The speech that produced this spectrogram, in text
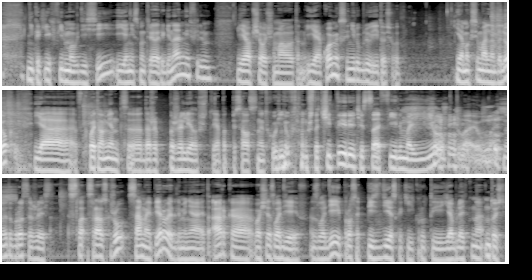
никаких фильмов DC, и я не смотрел оригинальный фильм, я вообще очень мало там, и я комиксы не люблю, и то есть вот я максимально далек. Я в какой-то момент э, даже пожалел, что я подписался на эту хуйню, потому что 4 часа фильма, ёб твою мать, ну это просто жесть. С- сразу скажу, самое первое для меня это арка вообще злодеев. Злодеи просто пиздец какие крутые. Я, блядь, на... ну то есть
